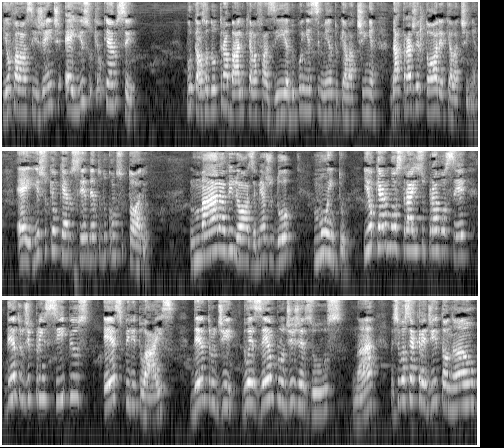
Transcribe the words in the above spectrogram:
e eu falava assim, gente, é isso que eu quero ser por causa do trabalho que ela fazia, do conhecimento que ela tinha, da trajetória que ela tinha. É isso que eu quero ser dentro do consultório. Maravilhosa, me ajudou muito. E eu quero mostrar isso para você dentro de princípios espirituais, dentro de do exemplo de Jesus, né? Se você acredita ou não,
